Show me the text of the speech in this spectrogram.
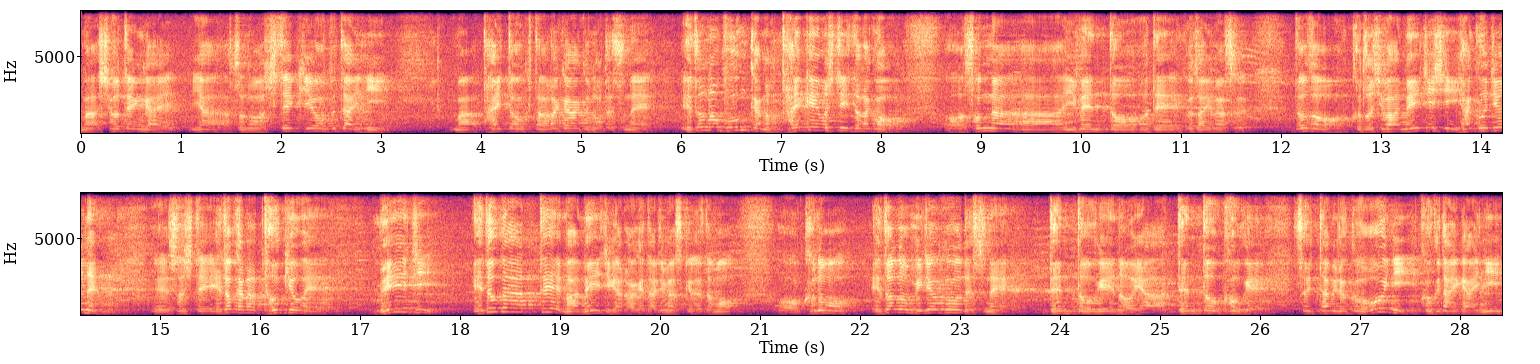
まあ、商店街やその史跡を舞台に、まあ、台東区と荒川区のですね江戸の文化の体験をしていただこう。そんなイベントでございます。どうぞ今年は明治維新150年、そして江戸から東京へ明治江戸があって、まあ、明治があるわけでありますけれどもこの江戸の魅力をですね伝統芸能や伝統工芸そういった魅力を大いに国内外に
